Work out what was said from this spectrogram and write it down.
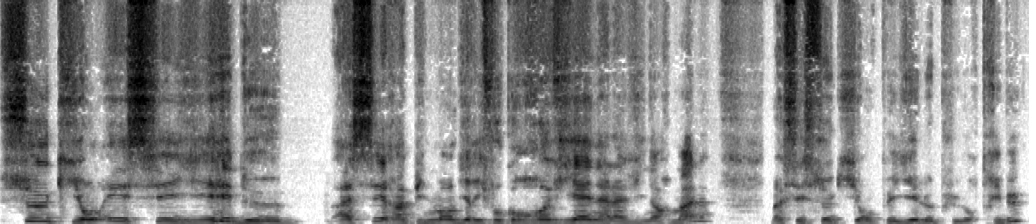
ceux qui ont essayé de assez rapidement dire il faut qu'on revienne à la vie normale, bah, c'est ceux qui ont payé le plus lourd tribut.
